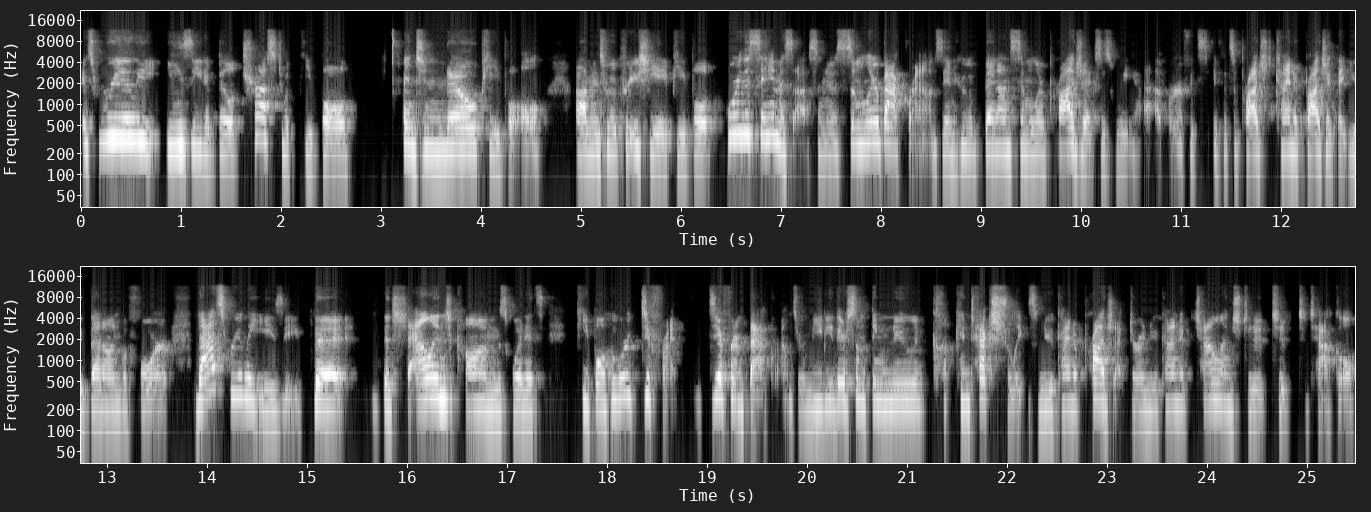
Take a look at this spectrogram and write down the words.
It's really easy to build trust with people and to know people um, and to appreciate people who are the same as us and have similar backgrounds and who have been on similar projects as we have, or if it's if it's a project kind of project that you've been on before. That's really easy. The the challenge comes when it's people who are different, different backgrounds, or maybe there's something new contextually, it's a new kind of project or a new kind of challenge to, to, to tackle.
